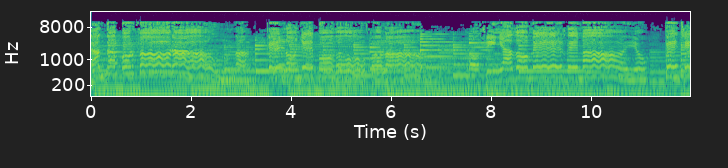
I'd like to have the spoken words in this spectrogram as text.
anda por fora onda que non lle podo falar. Rosiña do mes de maio que che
